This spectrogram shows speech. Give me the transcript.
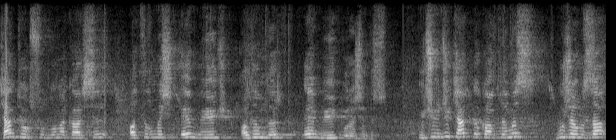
kent yoksulluğuna karşı atılmış en büyük adımdır, en büyük projedir. Üçüncü kent lokantamız Buca'mıza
